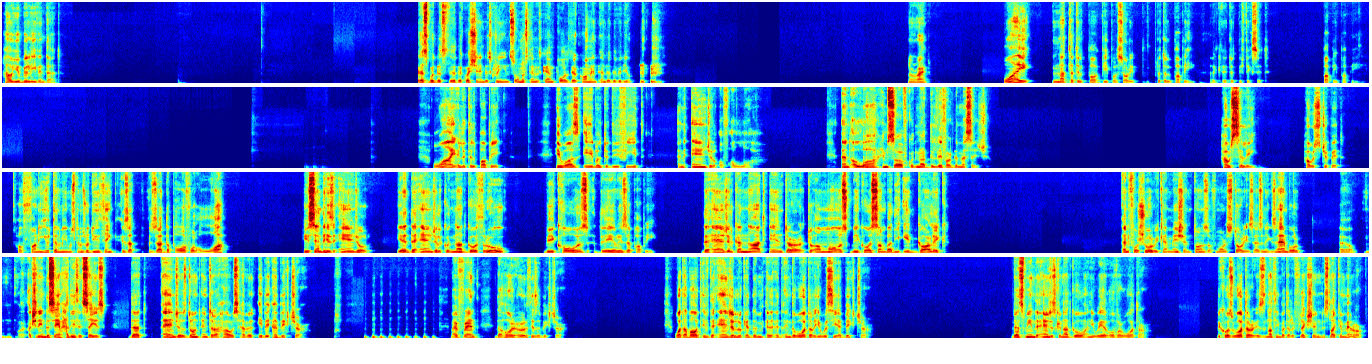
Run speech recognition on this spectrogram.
How you believe in that? Let us put this, the, the question in the screen so Muslims can pause their comment under the video. All right. Why not little people? Sorry, little puppy. Okay, let me fix it. Puppy, puppy. Why a little puppy he was able to defeat an angel of Allah. And Allah himself could not deliver the message. How silly, how stupid, how funny. You tell me, Muslims, what do you think? Is that is that the powerful Allah? He sent his angel, yet the angel could not go through because there is a puppy the angel cannot enter to a mosque because somebody ate garlic. And for sure we can mention tons of more stories. As an example uh, actually in the same hadith it says that angels don't enter a house have a, a picture. My friend the whole earth is a picture what about if the angel look at the uh, in the water, he will see a picture. That's mean the angels cannot go anywhere over water. Because water is nothing but a reflection, it's like a mirror.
